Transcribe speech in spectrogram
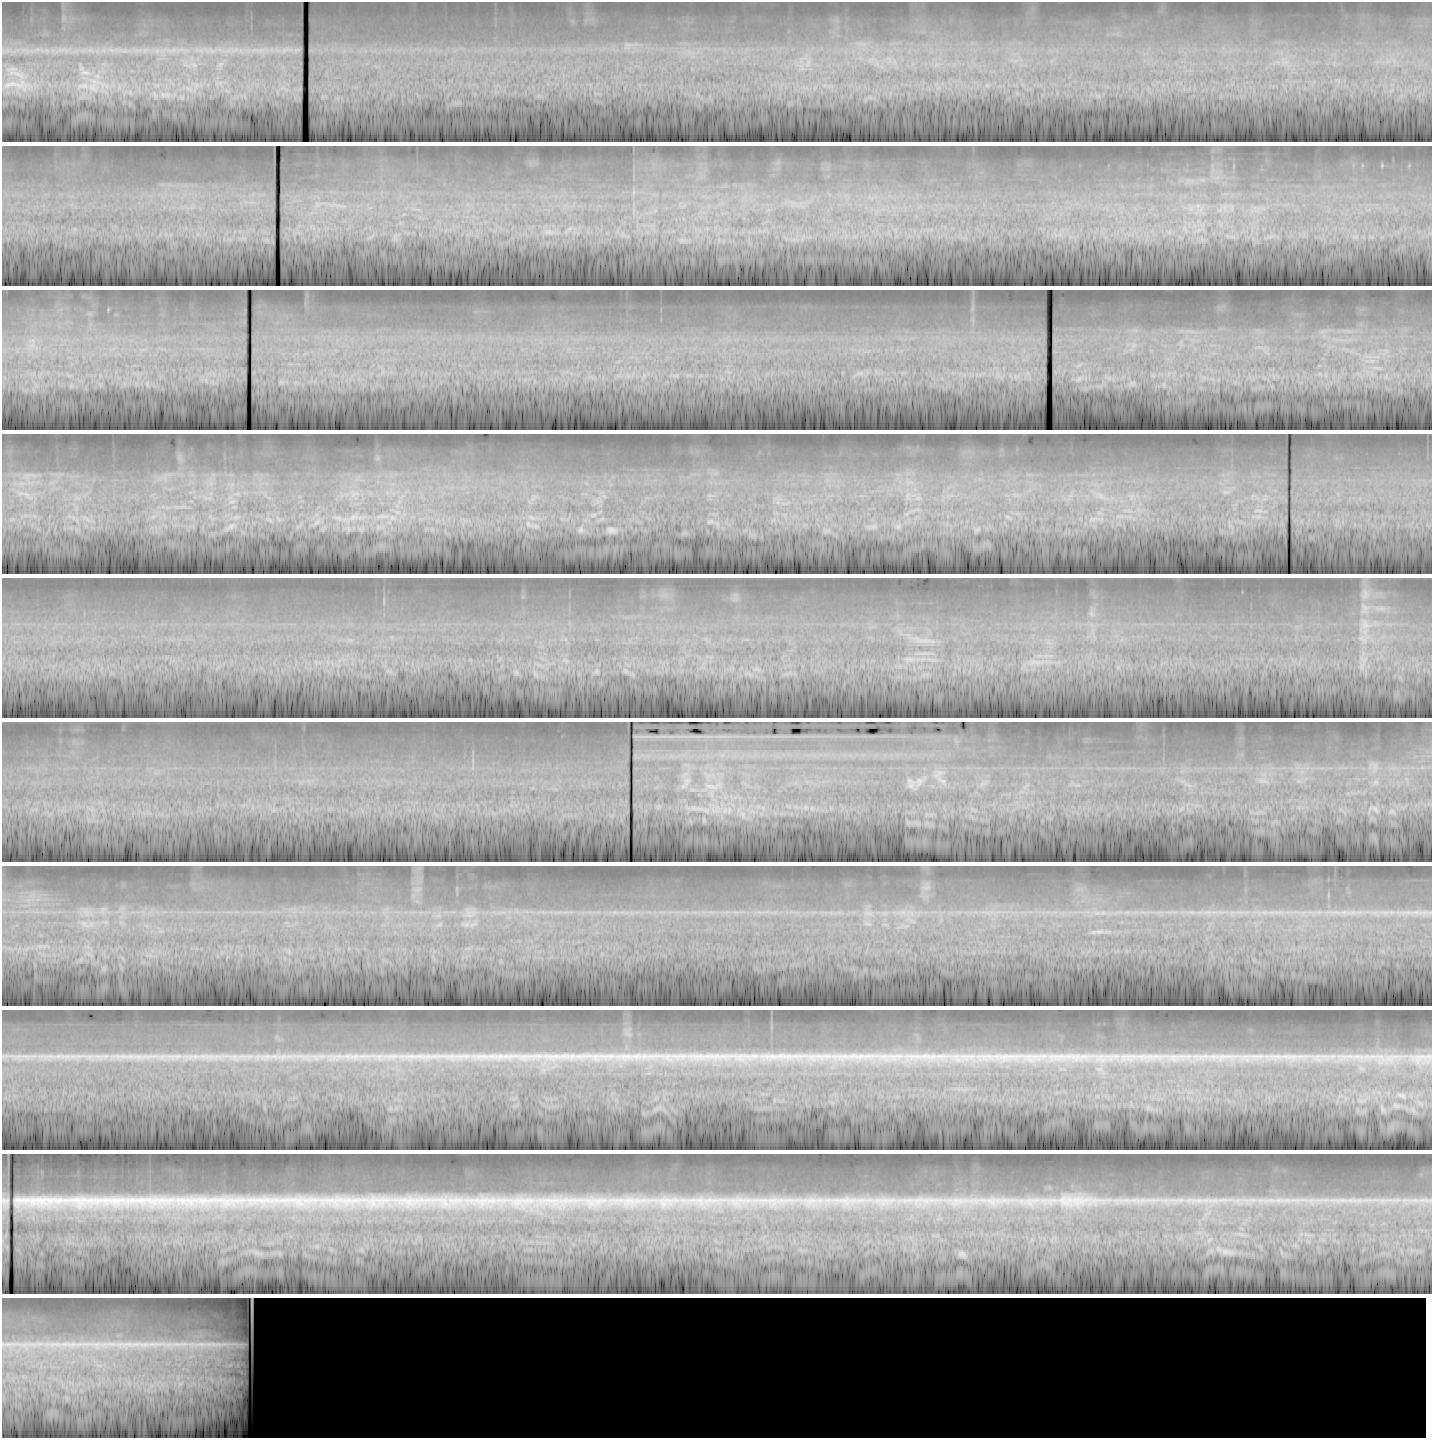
no, no, and we'll stay there at night. So. Yeah, no, I know you did. But you, you said if we found the thief, well, we have to receive that and bring it back. Okay. I just don't have a good place to sit down and really work on it. Yeah, yeah. It's the same with. I got uh, 30 inch wide modules out there. Yeah, so Yeah. yeah, you could. yeah, you could. Uh, yeah, you could make a spectacular yard. And the nice thing about it is, I could take mine to, to Germany, Yeah. Okay. Australia, or take it to Mexico. That, that's the whole point. It's another I don't want to say out loud.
